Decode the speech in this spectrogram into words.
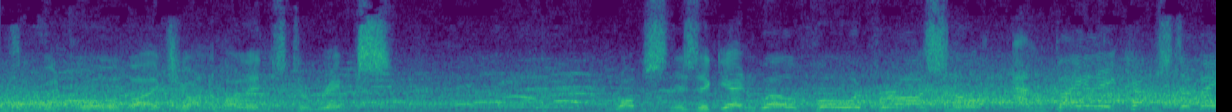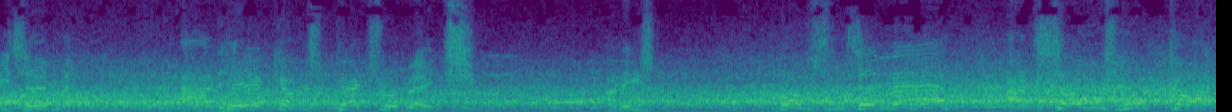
It's a good ball by John Hollins to Rix. Robson is again well forward for Arsenal, and Bailey comes to meet him. And here comes Petrovic. And he's Robson's in there, and so is Woodcock.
